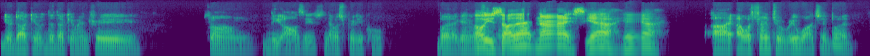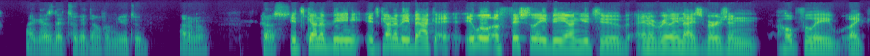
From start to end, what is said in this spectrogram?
your docu the documentary from the Aussies that was pretty cool. But again, it Oh, you saw that? Nice. Yeah, yeah, yeah. I I was trying to rewatch it, but I guess they took it down from YouTube. I don't know because It's gonna be it's gonna be back. It it will officially be on YouTube in a really nice version. Hopefully, like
